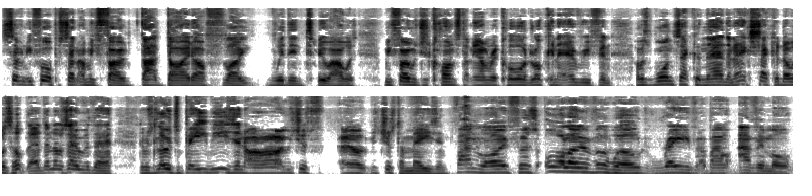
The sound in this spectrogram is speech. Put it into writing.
74% on my phone, that died off like within two hours. My phone was just constantly on record, looking at everything. I was one second there, the next second I was up there, then I was over there. There was loads of babies, and oh, it was just, oh, it was just amazing. Van lifers all over the world rave about Aviemore.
